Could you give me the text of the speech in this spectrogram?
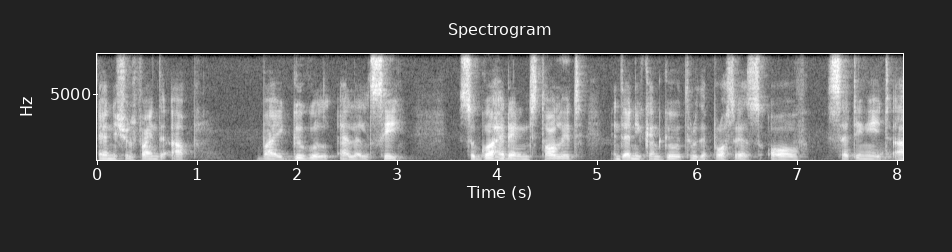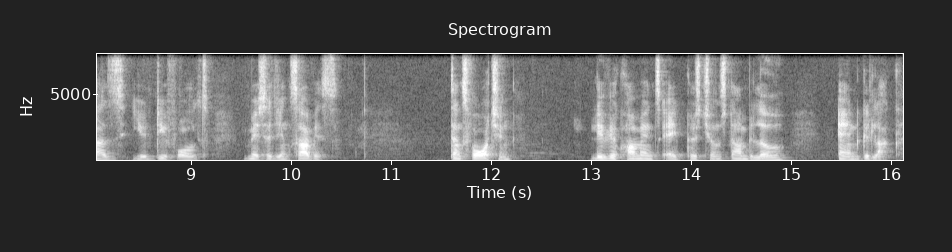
and you should find the app by Google LLC. So go ahead and install it and then you can go through the process of setting it as your default messaging service. Thanks for watching. Leave your comments and questions down below and good luck.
